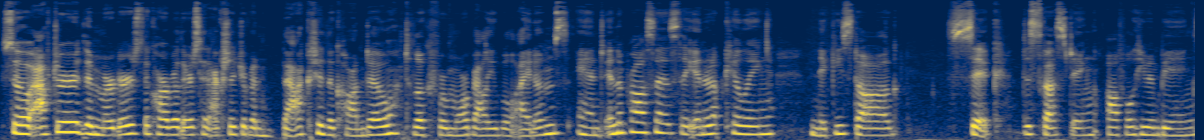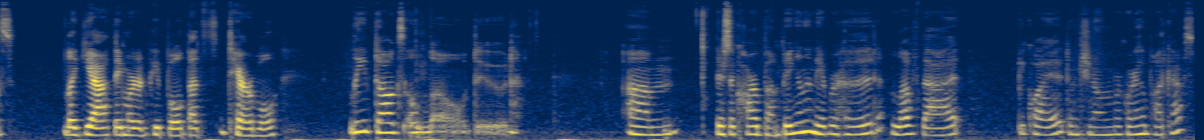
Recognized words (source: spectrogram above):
so after the murders, the Carr brothers had actually driven back to the condo to look for more valuable items, and in the process, they ended up killing Nikki's dog. Sick, disgusting, awful human beings. Like, yeah, they murdered people. That's terrible Leave dogs alone, dude. Um, there's a car bumping in the neighborhood. Love that. Be quiet. Don't you know I'm recording a podcast?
